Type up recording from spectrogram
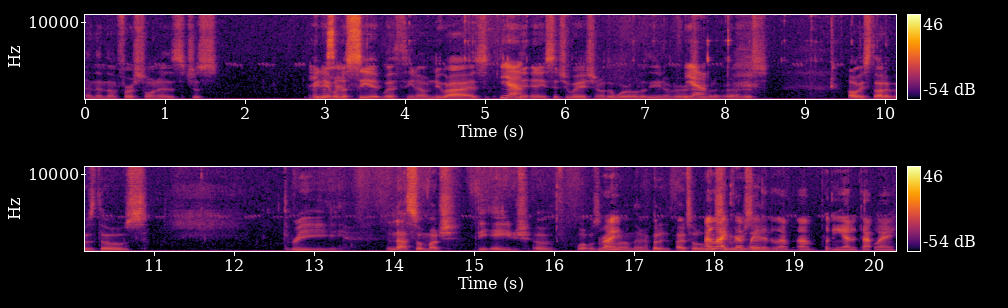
and then the first one is just being able to see it with you know new eyes Yeah. in any situation or the world or the universe Yeah. or whatever. I just always thought it was those three, not so much the age of what was Right. going on there, but it, I totally I like that way of, of looking at it that way,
